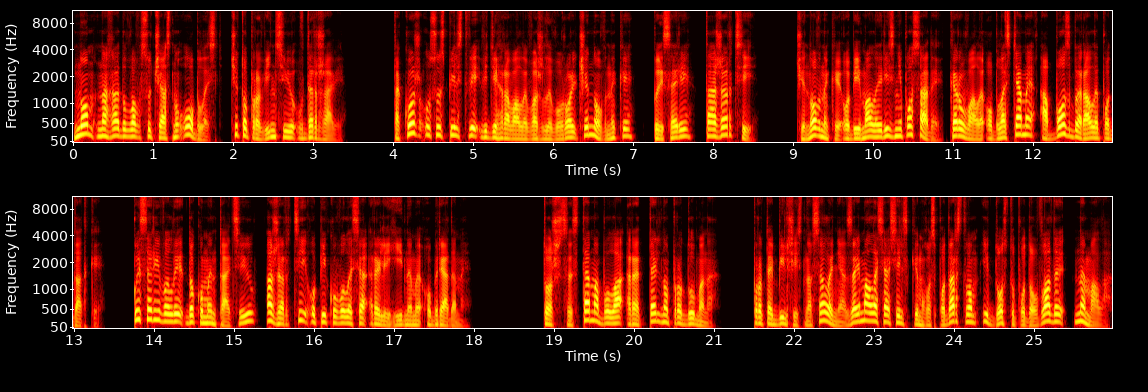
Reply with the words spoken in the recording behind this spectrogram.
Ном нагадував сучасну область чи то провінцію в державі. Також у суспільстві відігравали важливу роль чиновники, писарі та жерці. Чиновники обіймали різні посади, керували областями або збирали податки. Писарі вели документацію, а жерці опікувалися релігійними обрядами. Тож система була ретельно продумана, проте більшість населення займалася сільським господарством і доступу до влади не мала.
